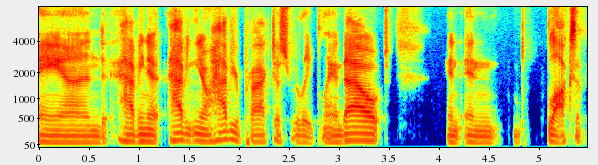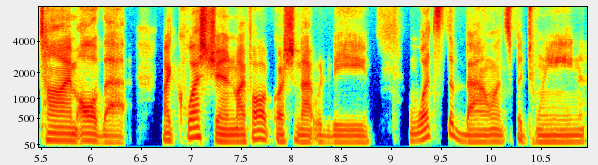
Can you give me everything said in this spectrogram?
and having it, having, you know, have your practice really planned out and, and blocks of time, all of that. My question, my follow up question, that would be what's the balance between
